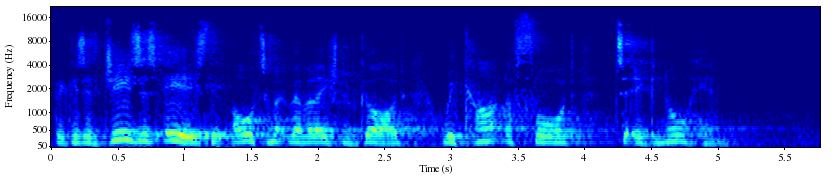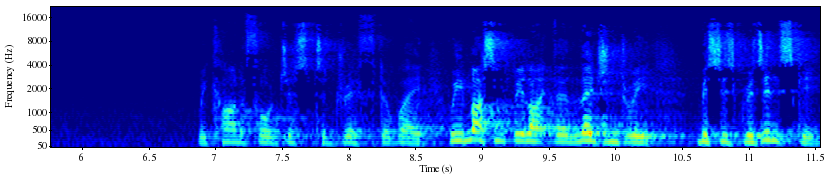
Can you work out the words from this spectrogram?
Because if Jesus is the ultimate revelation of God, we can't afford to ignore him. We can't afford just to drift away. We mustn't be like the legendary Mrs. Grazinski,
